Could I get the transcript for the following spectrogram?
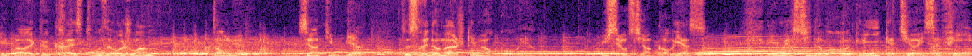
Il paraît que Crest vous a rejoint Tant mieux. C'est un type bien. Ce serait dommage qu'il meure pour. C'est aussi un coriace. Et merci d'avoir recueilli Katia et sa fille.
